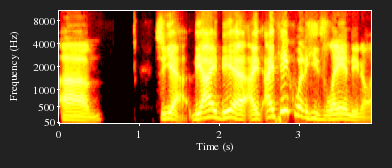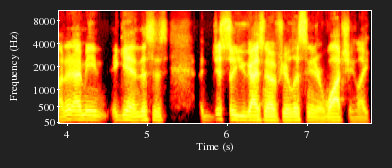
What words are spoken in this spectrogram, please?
Um so yeah the idea i i think what he's landing on and i mean again this is just so you guys know if you're listening or watching like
